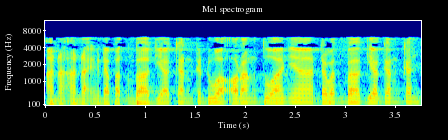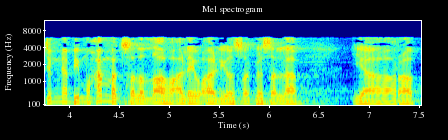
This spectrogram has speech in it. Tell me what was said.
Anak-anak yang dapat membahagiakan kedua orang tuanya, dapat membahagiakan kanjeng Nabi Muhammad sallallahu alaihi wasallam. Ya Rab,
